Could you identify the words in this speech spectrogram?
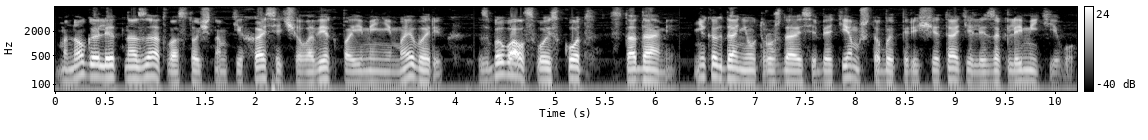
Много лет назад в Восточном Техасе человек по имени Мэверик сбывал свой скот стадами, никогда не утруждая себя тем, чтобы пересчитать или заклеймить его.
